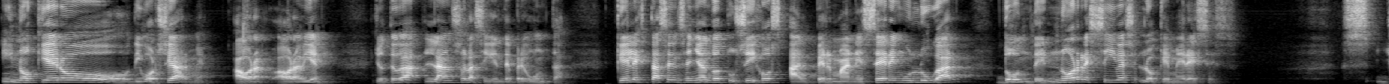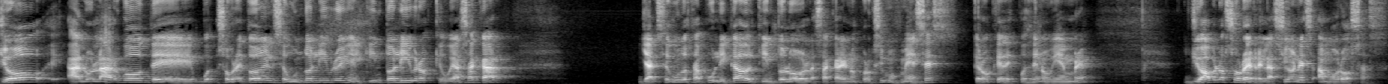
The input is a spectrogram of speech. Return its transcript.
y no quiero divorciarme. Ahora, ahora bien, yo te lanzo la siguiente pregunta. ¿Qué le estás enseñando a tus hijos al permanecer en un lugar donde no recibes lo que mereces? Yo a lo largo de, sobre todo en el segundo libro y en el quinto libro que voy a sacar, ya el segundo está publicado, el quinto lo sacaré en los próximos meses, creo que después de noviembre. Yo hablo sobre relaciones amorosas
